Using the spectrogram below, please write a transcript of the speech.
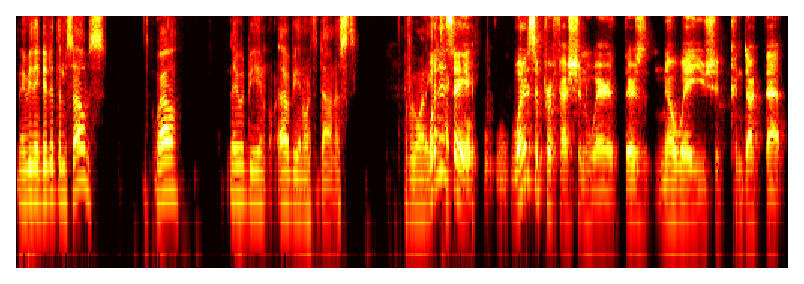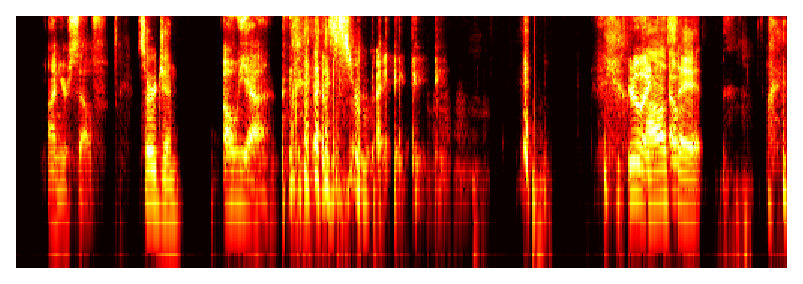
Maybe they did it themselves. Well, they would be an, that would be an orthodontist if we want to What get is a what is a profession where there's no way you should conduct that on yourself? surgeon. Oh yeah, that's right. You're like, I'll "Oh, say it.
